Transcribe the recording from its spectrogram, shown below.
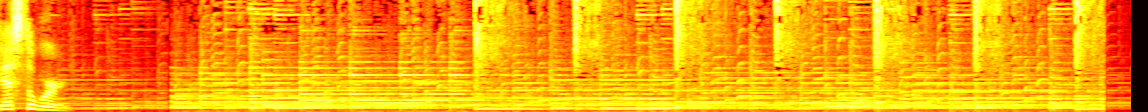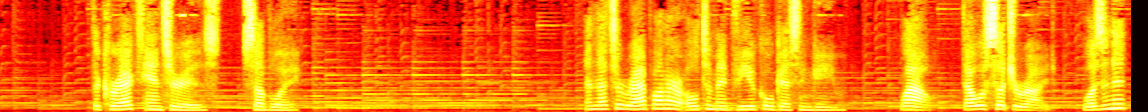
Guess the word. The correct answer is subway. And that's a wrap on our ultimate vehicle guessing game. Wow, that was such a ride, wasn't it?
